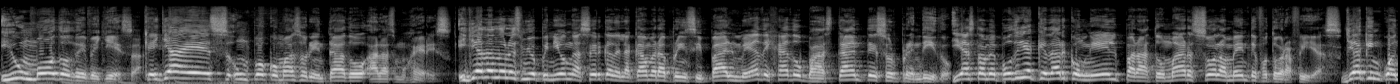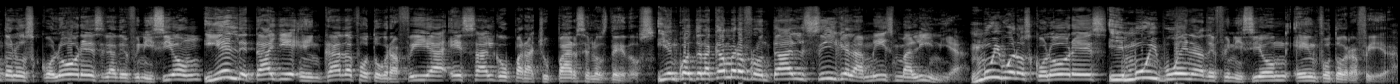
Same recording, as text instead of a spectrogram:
y un modo de belleza que ya es un poco más orientado a las mujeres. Y ya dándoles mi opinión acerca de la cámara principal me ha dejado bastante sorprendido y hasta me podría quedar con él para tomar solamente fotografías, ya que en cuanto a los colores, la definición y el detalle en cada fotografía es algo para chuparse los dedos. Y en cuanto a la cámara frontal sigue la misma línea, muy buenos colores y muy buena definición en fotografía.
